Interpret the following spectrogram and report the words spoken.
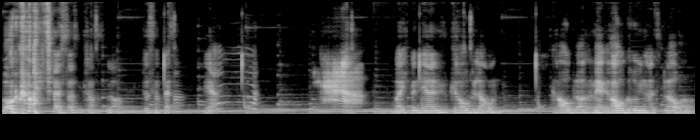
Oh Gott, ist das ein krasses Blau. Ist das noch besser? Ja. Ja. Aber ich bin eher grau-blauen. Grau-blau, also mehr grau-grün als blau, aber...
